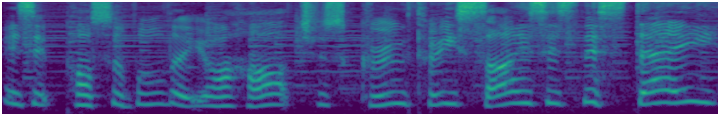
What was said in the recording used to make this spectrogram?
Is it possible that your heart just grew three sizes this day?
